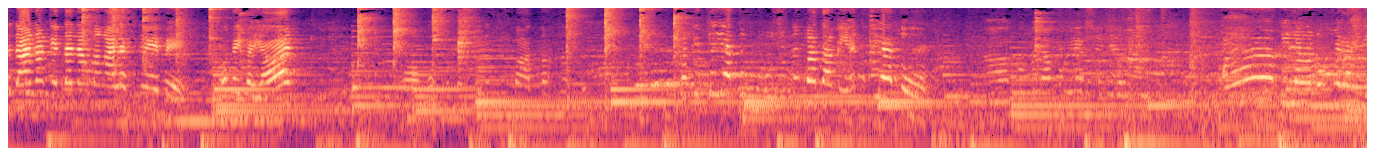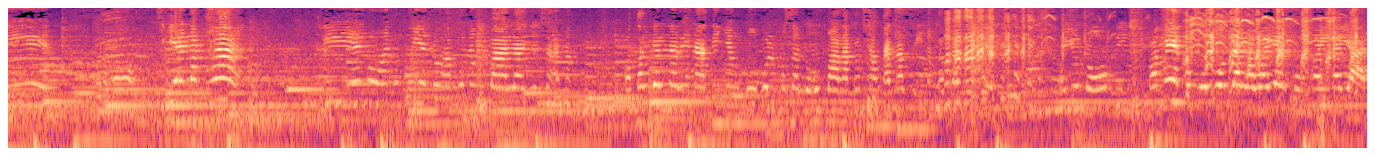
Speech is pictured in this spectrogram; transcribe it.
Nadaanan kita ng mga alas 9. Okay ba yan? Oh, bata na. Bakit kaya itong puso ng bata, may? Ano kaya to? Bala dyan sa anak mo. Patanggal na rin natin yung bukol mo sa noo para kang satanas eh. Nakagalit. Ayun no. Kami, tumupong dalawa yan. Sungkay na yan.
